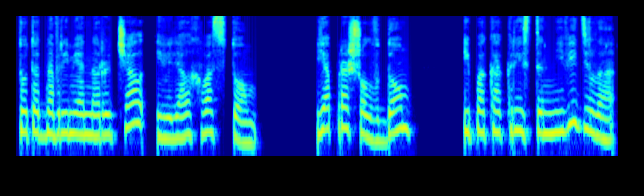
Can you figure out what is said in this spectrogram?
Тот одновременно рычал и вилял хвостом. Я прошел в дом, и пока Кристен не видела,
